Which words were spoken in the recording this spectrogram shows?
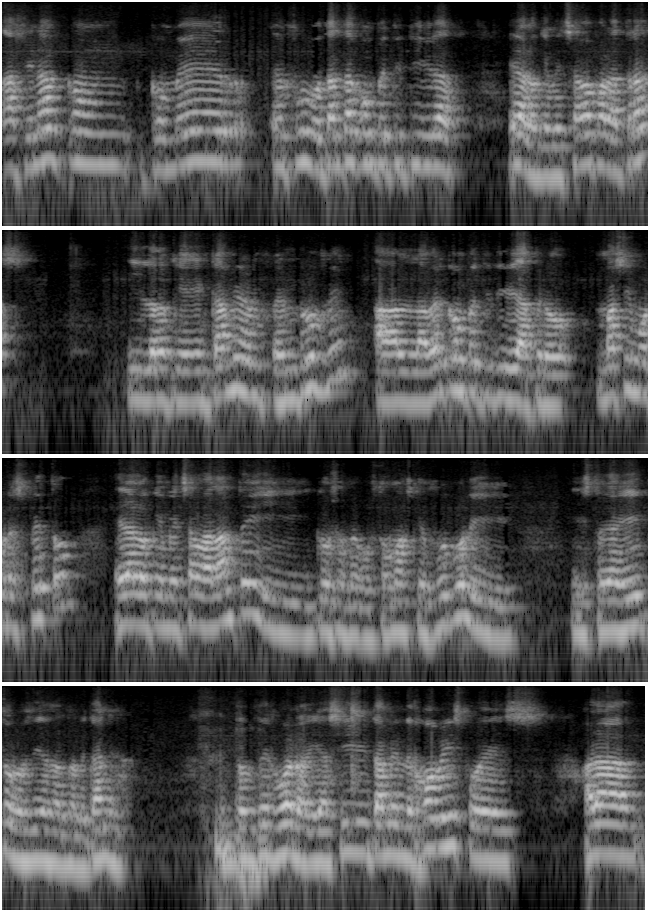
al final con, ver en fútbol tanta competitividad era lo que me echaba para atrás. Y lo que en cambio en, rugby, al haber competitividad, pero máximo respeto, era lo que me echaba adelante y incluso me gustó más que el fútbol y, estoy ahí todos los días dándole caña. Entonces, bueno, y así también de hobbies, pues ahora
